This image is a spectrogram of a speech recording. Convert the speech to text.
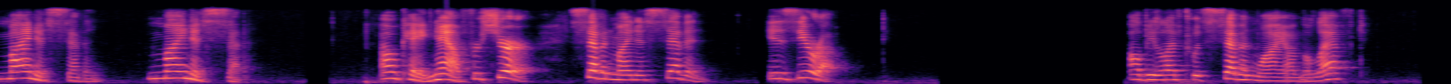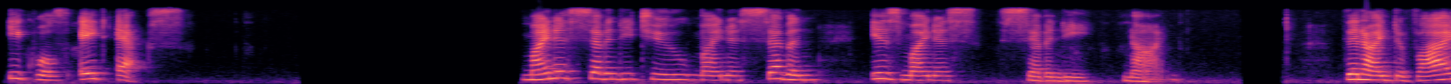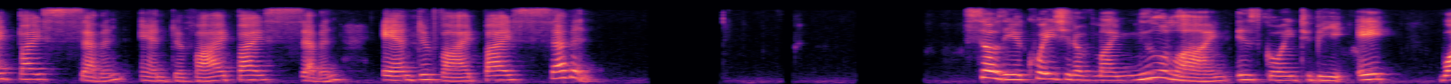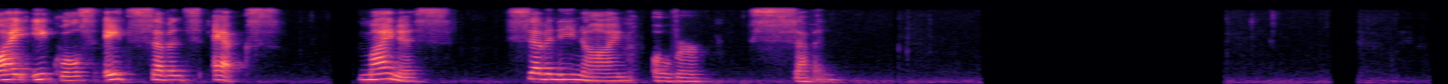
Minus 7. minus 7. Okay, now for sure, 7 minus 7 is 0. I'll be left with 7y on the left equals 8x. Minus 72 minus 7 is minus 79. Then I divide by 7 and divide by 7 and divide by 7. So the equation of my new line is going to be 8 y equals 8 sevenths x minus 79 over 7.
